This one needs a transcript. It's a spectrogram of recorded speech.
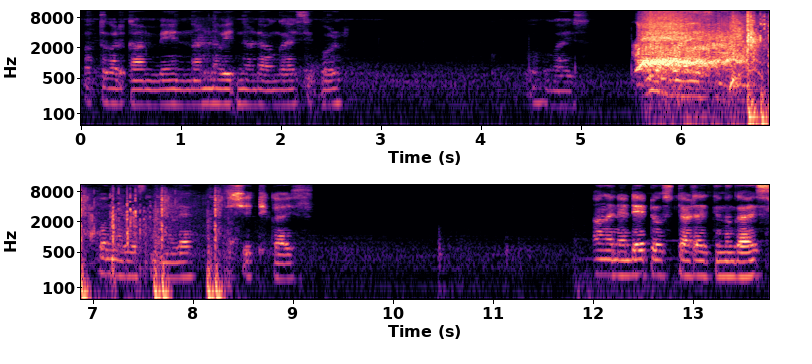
പത്ത് കിടക്കാൻ വേൻ നന്ന വരുന്നുണ്ടാവും ഗൈസ് ഇപ്പോൾ ഗൈസ് കൊന്നു ഗൈസ് നമ്മളെ ഷിറ്റ് ഗൈസ് അങ്ങനെ ഡേ ടു സ്റ്റാർട്ട് ആയിരിക്കുന്നു ഗൈസ്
